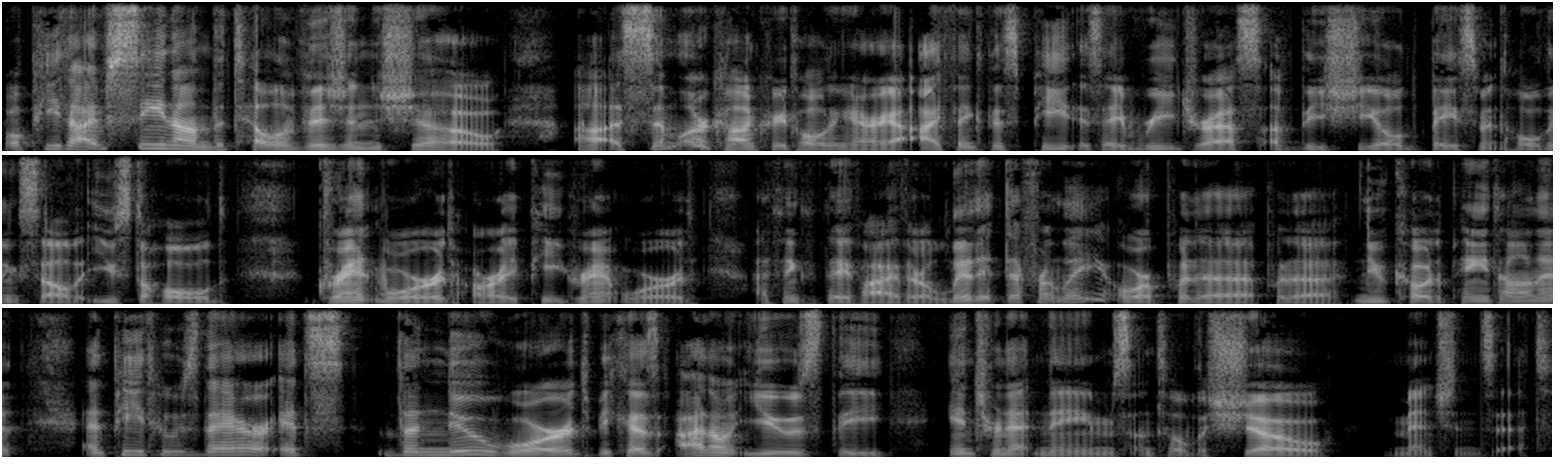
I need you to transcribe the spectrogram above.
well, Pete, I've seen on the television show uh, a similar concrete holding area. I think this, Pete, is a redress of the Shield basement holding cell that used to hold Grant Ward, R.A.P. Grant Ward. I think that they've either lit it differently or put a put a new coat of paint on it. And Pete, who's there? It's the new Ward because I don't use the internet names until the show mentions it.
